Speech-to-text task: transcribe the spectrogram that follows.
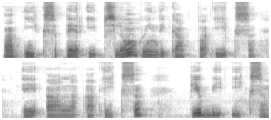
a x per y, quindi kx e alla ax più bx.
